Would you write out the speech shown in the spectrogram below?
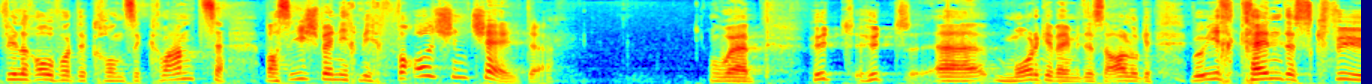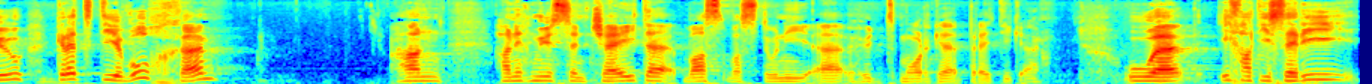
vielleicht auch vor den Konsequenzen. Was ist, wenn ich mich falsch entscheide? Und äh, heute, heute äh, Morgen wenn wir das anschauen. Weil ich kenne das Gefühl, gerade diese Woche, habe ich müssen entscheiden, was, was ich äh, heute Morgen predigen. Und äh, ich habe die Serie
